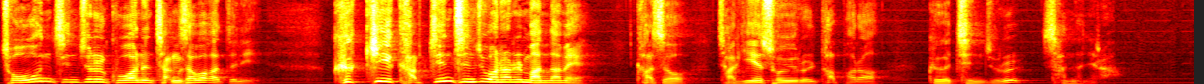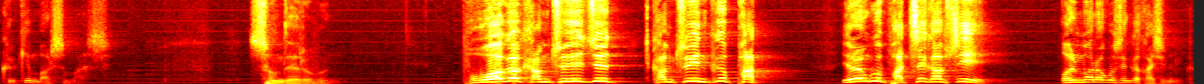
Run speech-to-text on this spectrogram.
좋은 진주를 구하는 장사와 같으니 극히 값진 진주 하나를 만남에 가서 자기의 소유를 다 팔아 그 진주를 샀느니라. 그렇게 말씀하세요. 성도 여러분, 보화가 감추어진 감추인 그 밭, 여러분 그 밭의 값이 얼마라고 생각하십니까?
